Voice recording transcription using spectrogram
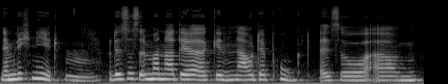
Nämlich nicht. Hm. Und das ist immer noch der, genau der Punkt. Also, ähm,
